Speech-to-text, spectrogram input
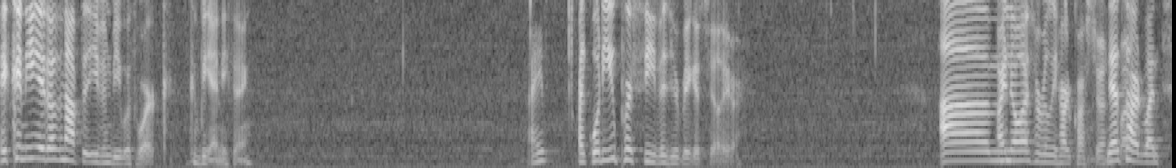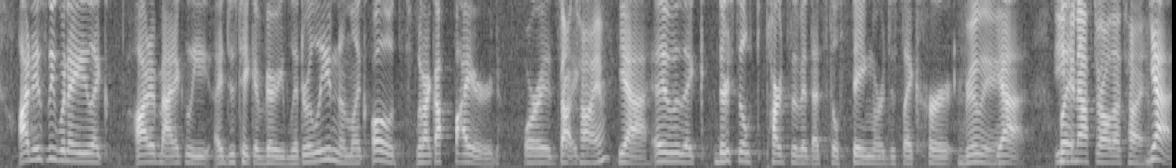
It can. It doesn't have to even be with work. It could be anything. I Like, what do you perceive as your biggest failure? um I know that's a really hard question. that's a hard one. Honestly, when I like automatically I just take it very literally and I'm like, "Oh, it's when I got fired." Or it's That like- time? Yeah, it was like there's still parts of it that still sting or just like hurt. Really? Yeah. Even But- after all that time. Yeah,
